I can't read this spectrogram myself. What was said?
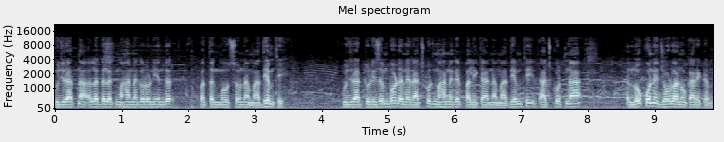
ગુજરાતના અલગ અલગ મહાનગરોની અંદર પતંગ મહોત્સવના માધ્યમથી, ગુજરાત ટુરિઝમ બોર્ડ અને રાજકોટ મહાનગરપાલિકાના માધ્યમથી રાજકોટના લોકોને જોડવાનો કાર્યક્રમ,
